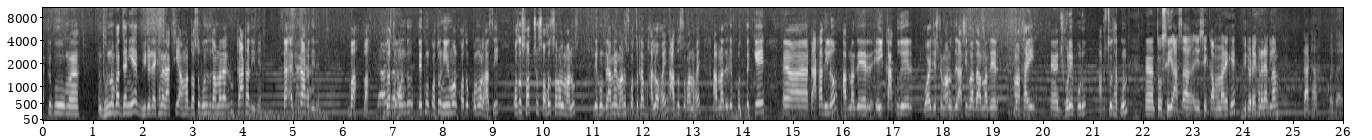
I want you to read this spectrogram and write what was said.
একটুকু ধন্যবাদ জানিয়ে ভিডিওটা এখানে রাখছি। আমার দর্শক বন্ধুদেরকে আপনারা একটু টাটা দিয়ে দেন। একটু টাটা দিয়ে দেন। বাহ বাহ। দর্শক বন্ধু, দেখুন কত নির্মল, কত কোমল হাসি, কত স্বচ্ছ, সহজ, সরল মানুষ। দেখুন, গ্রামের মানুষ কতটা ভালো হয়, আদর্শবান হয়। আপনাদেরকে প্রত্যেককে টাকা দিল। আপনাদের এই কাকুদের, বয়োজ্যেষ্ঠ মানুষদের আশীর্বাদ আপনাদের মাথায় ঝরে পড়ুক, আবস্থ থাকুন। তো সেই আশা সেই কামনা রেখে ভিডিওটা এখানে রাখলাম। Tata, bye bye.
